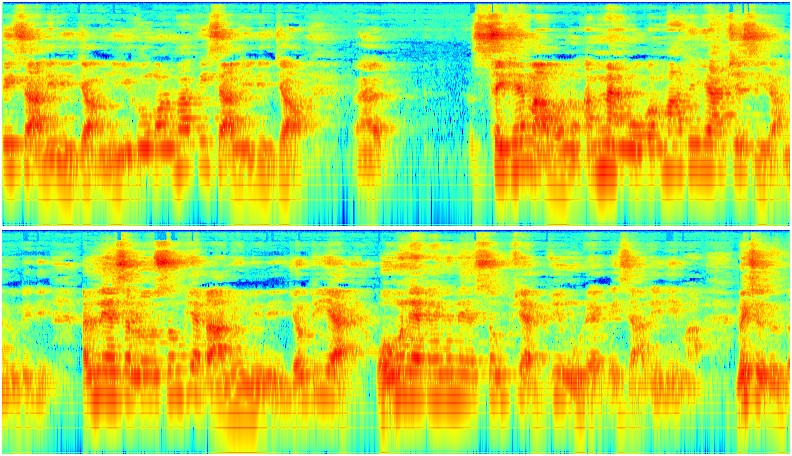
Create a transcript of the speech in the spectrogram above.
ကိစ္စလေးတွေကြောင့်ညီကိုမောင်နှမကိစ္စလေးတွေကြောင့်အဲ စိတ်ထဲမှာပေါ့နော်အမှန်ကိုအမှားတရားဖြစ်စေတာမျိုးလေးတွေအလင်းစလိုဆုံးဖြတ်တာမျိုးလေးတွေရုတ်တရက်ဝုံနဲ့ထိုင်ကနေဆုံးဖြတ်ပြုမှုတဲ့ကိစ္စလေးတွေမှာမိတ်ဆွေတို့က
